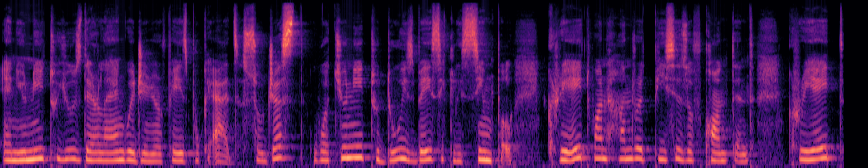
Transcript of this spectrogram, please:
and you need to use their language in your Facebook ads. So just what you need to do is basically simple. Create 100 pieces of content, create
